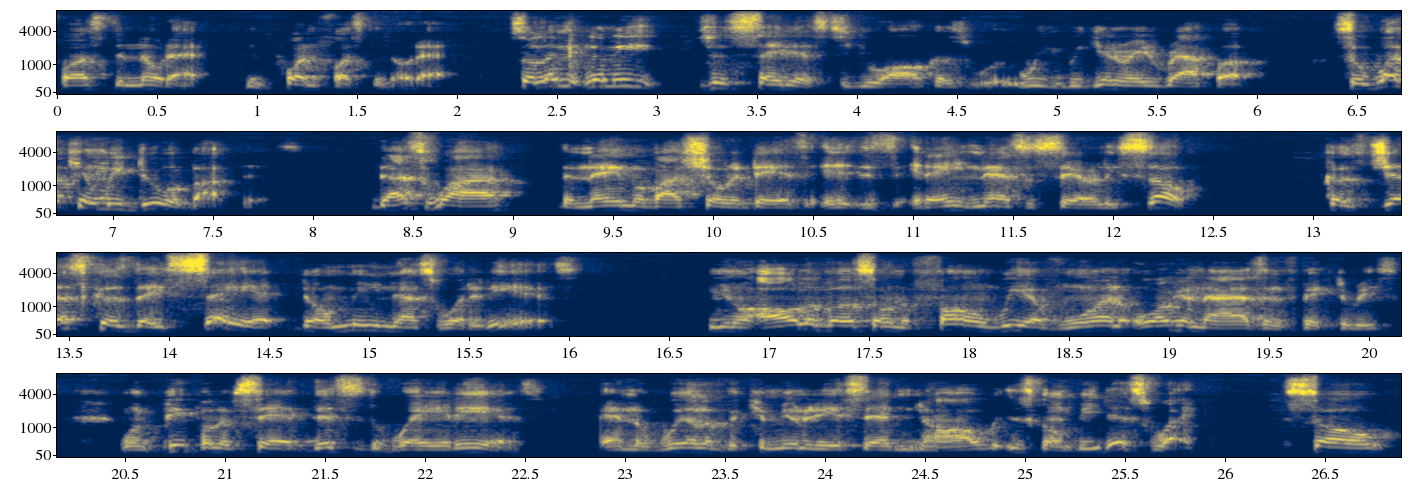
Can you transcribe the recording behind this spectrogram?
for us to know that. Important for us to know that. So let me let me just say this to you all because we we getting ready to wrap up. So what can we do about this? That's why the name of our show today is, is it ain't necessarily so. Because just because they say it don't mean that's what it is. You know, all of us on the phone, we have won organizing victories when people have said this is the way it is. And the will of the community has said, no, it's going to be this way. So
